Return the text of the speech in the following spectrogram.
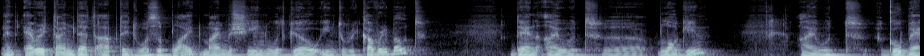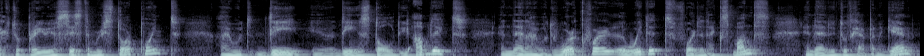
And every time that update was applied, my machine would go into recovery mode. Then I would uh, log in. I would go back to previous system restore point I would de uh, deinstall the update and then I would work for uh, with it for the next month, and then it would happen again,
